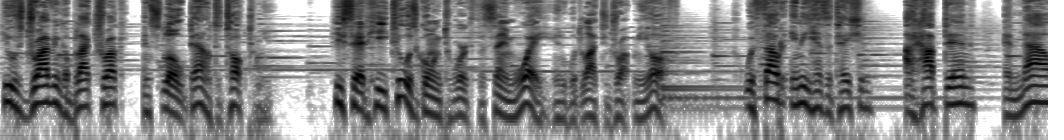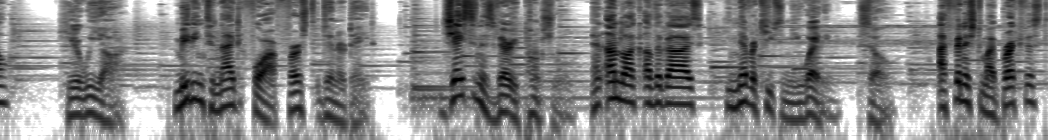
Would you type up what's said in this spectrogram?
He was driving a black truck and slowed down to talk to me. He said he too was going to work the same way and would like to drop me off. Without any hesitation, I hopped in and now, here we are, meeting tonight for our first dinner date. Jason is very punctual, and unlike other guys, he never keeps me waiting. So, I finished my breakfast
